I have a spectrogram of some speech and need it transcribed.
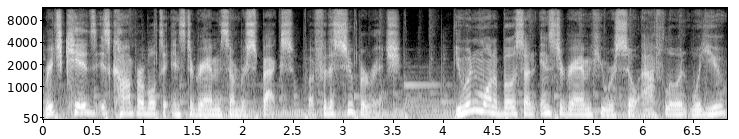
Rich Kids is comparable to Instagram in some respects, but for the super rich. You wouldn't want to boast on Instagram if you were so affluent, would you?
